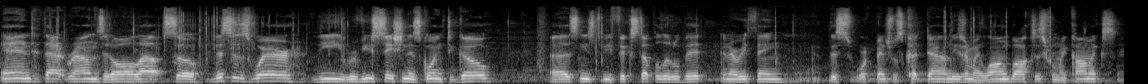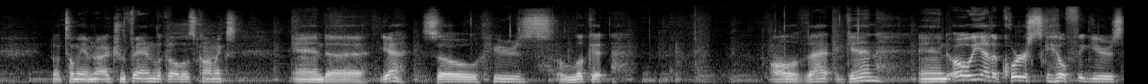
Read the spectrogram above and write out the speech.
And that rounds it all out. So this is where the review station is going to go. Uh, this needs to be fixed up a little bit and everything. This workbench was cut down. These are my long boxes for my comics. Don't tell me I'm not a true fan. Look at all those comics. And uh, yeah, so here's a look at all of that again. And oh yeah, the quarter scale figures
